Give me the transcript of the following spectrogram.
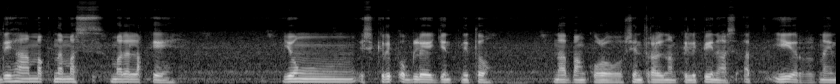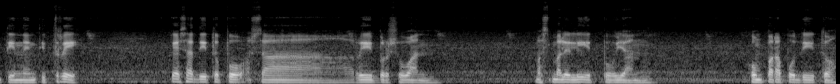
di hamak na mas malalaki yung script of legend nito na Bangko Sentral ng Pilipinas at year 1993 kaysa dito po sa Reverse 1 mas maliliit po yan kumpara po dito.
